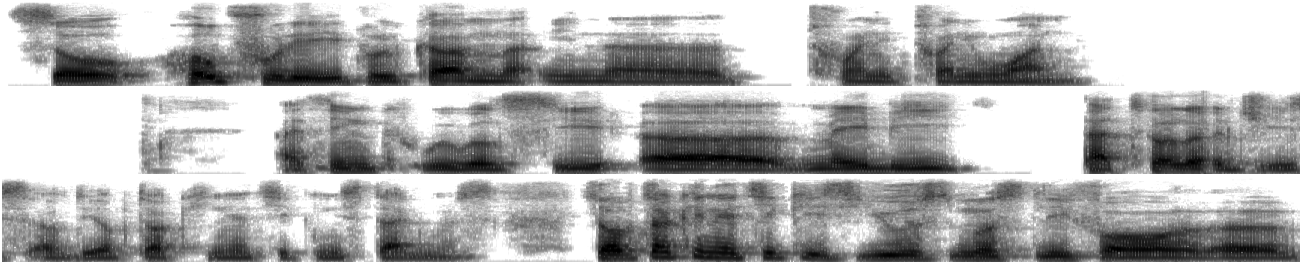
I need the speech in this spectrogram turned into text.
So hopefully it will come in uh, 2021. I think we will see uh, maybe pathologies of the optokinetic nystagmus. So optokinetic is used mostly for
